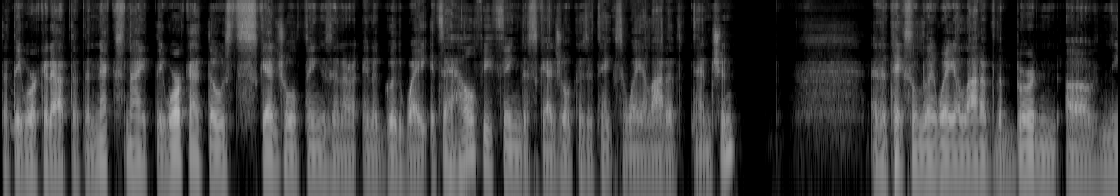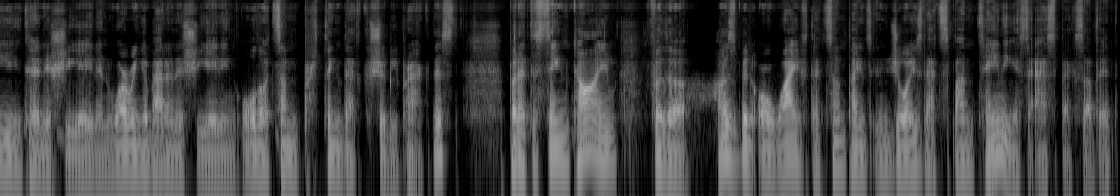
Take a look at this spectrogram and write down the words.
that they work it out that the next night they work out those scheduled things in a in a good way. It's a healthy thing to schedule because it takes away a lot of the tension and it takes away a lot of the burden of needing to initiate and worrying about initiating, although it's something that should be practiced. But at the same time, for the husband or wife that sometimes enjoys that spontaneous aspects of it,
